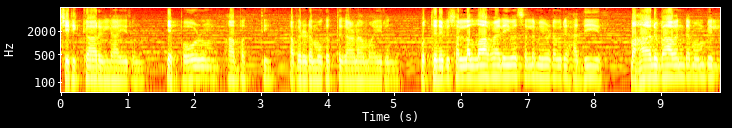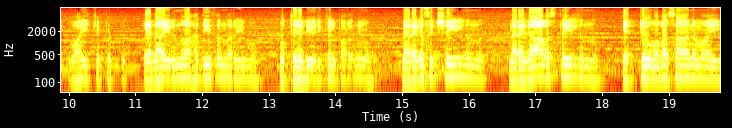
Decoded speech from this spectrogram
ചിരിക്കാറില്ലായിരുന്നു. എപ്പോഴും ആ ഭക്തി അവരുടെ മുഖത്ത് കാണാമായിരുന്നു. മുത്തനബി സല്ലല്ലാഹു അലൈ വസല്ലമയുടെ ഒരു ഹദീസ് മഹാനുഭാവന്റെ മുമ്പിൽ വായിക്കപ്പെട്ടു. ഏതായിരുന്നു ആ ഹദീസ് എന്നറിയുമോ? മുത്തനബി ഒരിക്കൽ പറഞ്ഞു നരകശിക്ഷയിൽ നിന്ന് നരകാവസ്ഥയിൽ നിന്ന് ഏറ്റവും അവസാനമായി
